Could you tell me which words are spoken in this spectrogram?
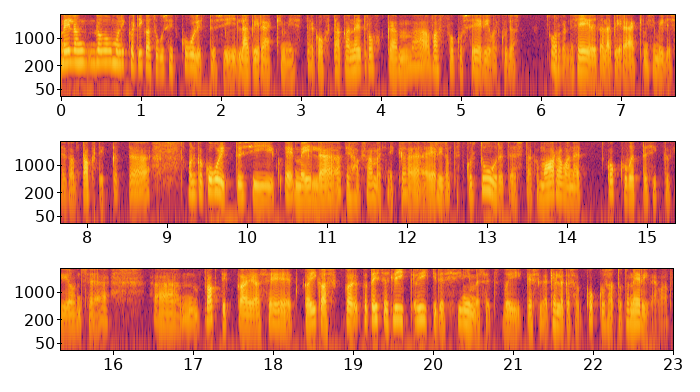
meil on loomulikult igasuguseid koolitusi läbirääkimiste kohta, aga need rohkem vast fokusseerivad, kuidas organiseerida läbirääkimisi, millised on taktikad, on ka koolitusi, meil tehakse ametnikele erinevatest kultuuridest, aga ma arvan, et kokkuvõttes ikkagi on see ähm, praktika ja see, et ka igas, ka, ka teistes liik-, riikides siis inimesed või kes, kellega sa kokku satud, on erinevad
